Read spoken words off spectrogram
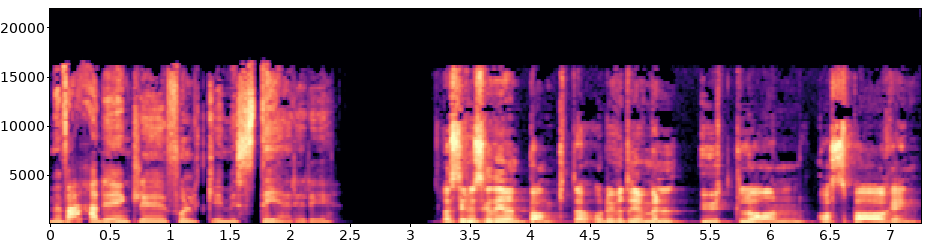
Men hva er det egentlig folk investerer i? La oss si du skal drive en bank da, og du vil drive med utlån og sparing.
